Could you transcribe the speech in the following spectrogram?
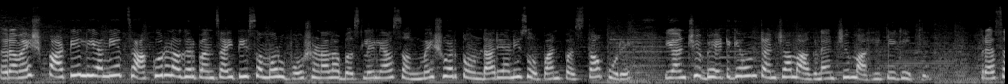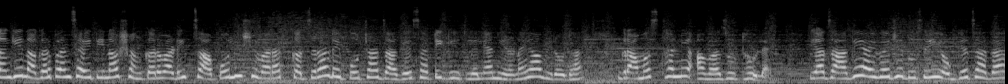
रमेश पाटील यांनी चाकूर नगरपंचायतीसमोर उपोषणाला बसलेल्या संगमेश्वर तोंडारे आणि सोपान पस्तापुरे यांची भेट घेऊन त्यांच्या मागण्यांची माहिती घेतली. प्रसंगी नगरपंचायतीनं शंकरवाडी चापोली शिवारात कचरा डेपोच्या जागेसाठी घेतलेल्या निर्णयाविरोधात ग्रामस्थांनी आवाज उठवलाय. या जागेऐवजी दुसरी योग्य जागा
